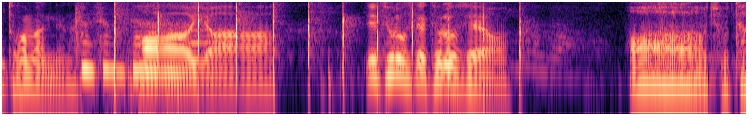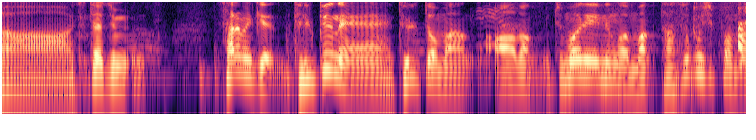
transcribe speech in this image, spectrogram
한국도 가면 안 되나? 감사합니다. 아, 야. 이 들어오세요, 들어오세요. 아, 좋다. 진짜 좀 사람이 이렇게 들뜨네. 들떠 막, 아, 막 주머니에 있는 거 막 다 쓰고 싶어 막.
